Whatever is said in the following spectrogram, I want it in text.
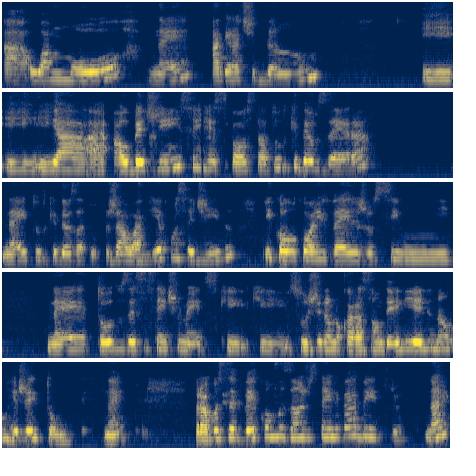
a, o amor, né, a gratidão e, e, e a, a obediência em resposta a tudo que Deus era, né? E tudo que Deus já o havia concedido e colocou a inveja, o ciúme, né? Todos esses sentimentos que, que surgiram no coração dele e ele não rejeitou, né? Para você ver como os anjos têm livre-arbítrio, né?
